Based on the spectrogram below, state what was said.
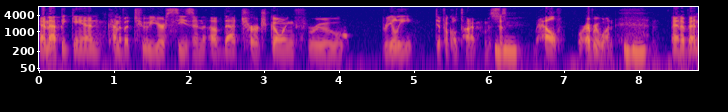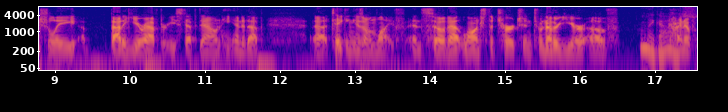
And that began kind of a two year season of that church going through really difficult time. It was just mm-hmm. hell for everyone. Mm-hmm. And eventually, about a year after he stepped down, he ended up uh, taking his own life. And so that launched the church into another year of oh my gosh. kind of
